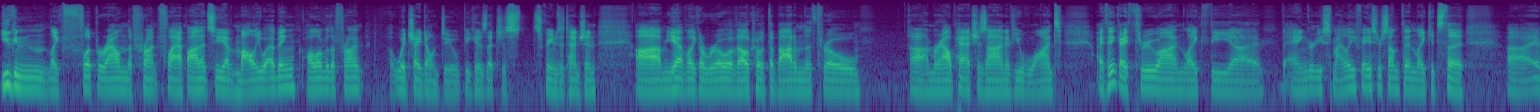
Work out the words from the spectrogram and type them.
You can like flip around the front flap on it, so you have MOLLE webbing all over the front, which I don't do because that just screams attention. Um, you have like a row of Velcro at the bottom to throw uh, morale patches on if you want. I think I threw on like the uh, the angry smiley face or something. Like it's the uh,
